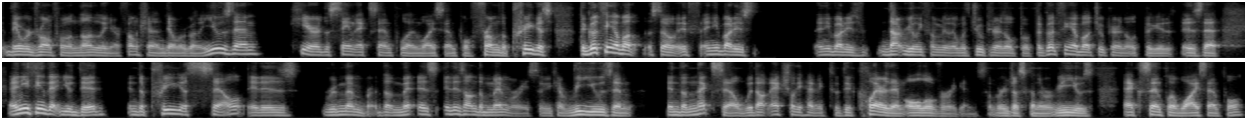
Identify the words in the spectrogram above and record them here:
they were drawn from a nonlinear function, and then we're gonna use them here the same x sample and y sample from the previous. The good thing about, so if anybody's anybody's not really familiar with Jupyter Notebook, the good thing about Jupyter Notebook is, is that anything that you did in the previous cell, it is remember the is it is on the memory, so you can reuse them in the next cell without actually having to declare them all over again. So we're just going to reuse x sample and y sample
